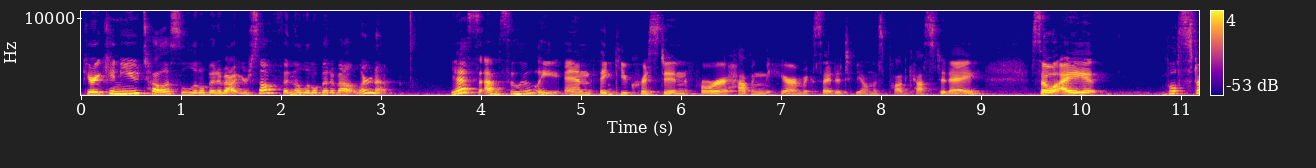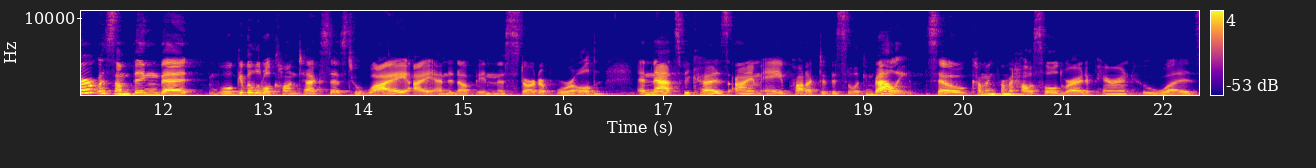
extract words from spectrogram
Carrie, can you tell us a little bit about yourself and a little bit about LearnUp? Yes, absolutely. And thank you, Kristen, for having me here. I'm excited to be on this podcast today. So, I we'll start with something that will give a little context as to why I ended up in the startup world. And that's because I'm a product of the Silicon Valley. So, coming from a household where I had a parent who was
